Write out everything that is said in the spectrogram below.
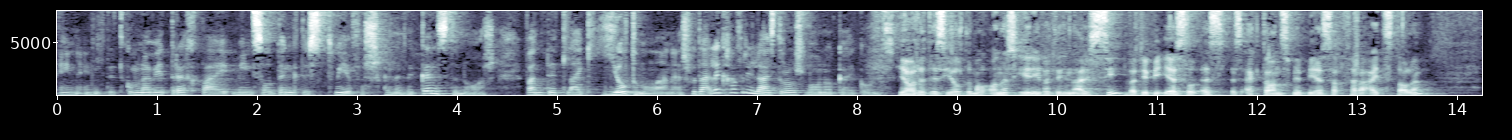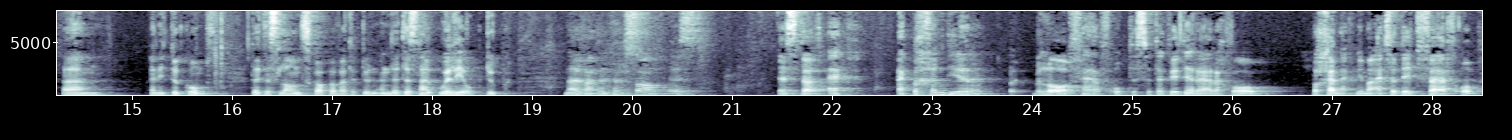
en en dit kom nou weer terug by mense sal dink dit is twee verskillende kunstenaars want dit lyk heeltemal anders. Verduidelik gou vir die luisteraars waarna kyk ons. Ja, dit is heeltemal anders. Hierdie wat jy nou sien, wat op die esel is, is ek tans mee besig vir 'n uitstalling. Ehm um, in die toekoms, dit is landskappe wat ek doen en dit is nou olie op doek. Nou wat interessant is is dat ek ek begin deur belaag verf op te sit. Ek weet nie regtig waar begin ek nie, maar ek sit net verf op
